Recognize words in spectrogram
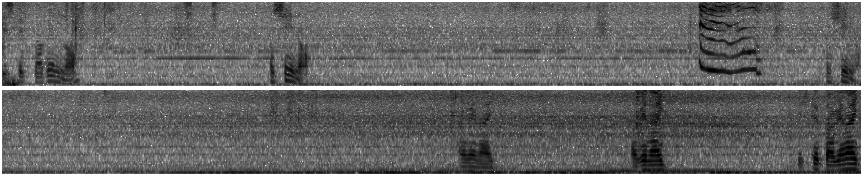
ビスケット食べんの？欲しいの？欲しいの？あげない。あげない。ビスケットあげない。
